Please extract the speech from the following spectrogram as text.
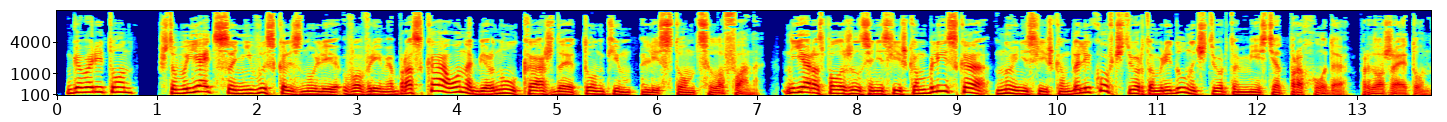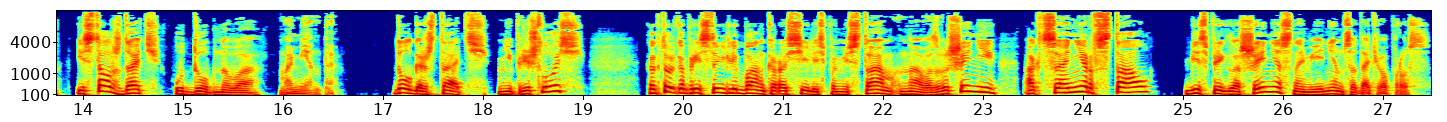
— говорит он. Чтобы яйца не выскользнули во время броска, он обернул каждое тонким листом целлофана. Я расположился не слишком близко, но и не слишком далеко, в четвертом ряду на четвертом месте от прохода, продолжает он, и стал ждать удобного момента. Долго ждать не пришлось. Как только представители банка расселись по местам на возвышении, акционер встал без приглашения с намерением задать вопрос.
